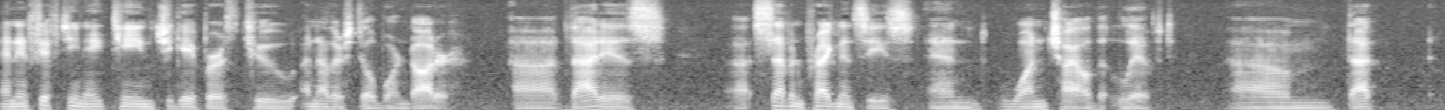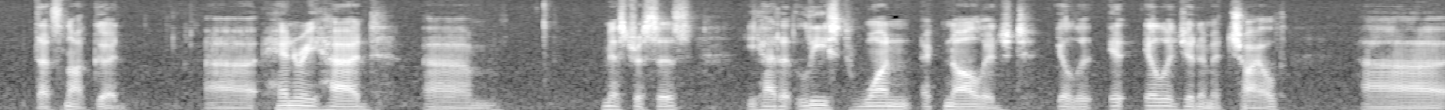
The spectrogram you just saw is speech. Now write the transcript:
And in 1518, she gave birth to another stillborn daughter. Uh, that is uh, seven pregnancies and one child that lived. Um, that that's not good. Uh, Henry had um, mistresses. He had at least one acknowledged Ill- illegitimate child. Uh,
